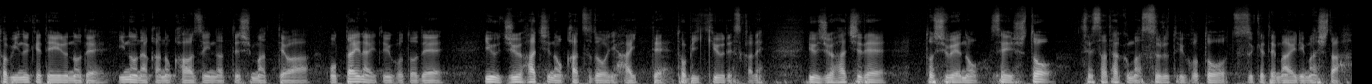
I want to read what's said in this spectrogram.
飛び抜けているので胃の中の蛙になってしまってはもったいないということで U18 の活動に入って飛び級ですかね。U18 で年上の選手と切磋琢磨するということを続けてまいりました。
